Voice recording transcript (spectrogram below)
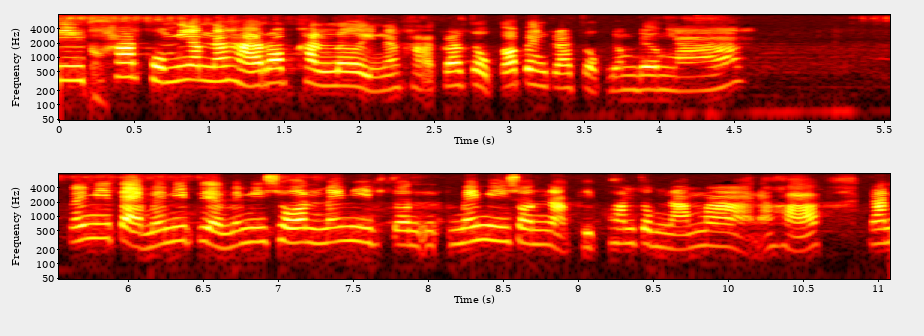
มีคาดโครเมียมนะคะ รอบคันเลยนะคะ กระจกก็เป็นกระจกเดิมๆนะ ไม่มีแตกไม่มีเปลี่ยนไม่มีชน ไม่มีจนไม่มีชนหนักพลิกคว่ำจมน้ำมานะคะ ด้าน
